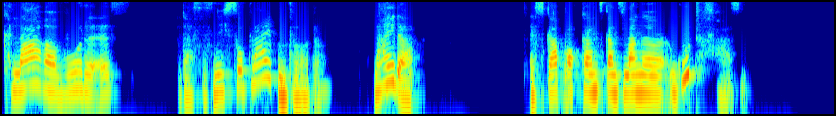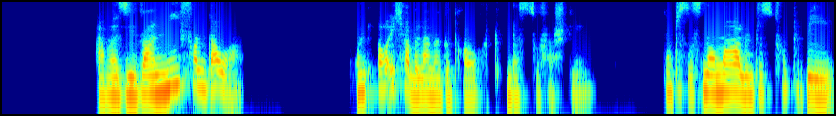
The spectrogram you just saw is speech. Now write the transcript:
klarer wurde es, dass es nicht so bleiben würde. Leider. Es gab auch ganz, ganz lange gute Phasen. Aber sie waren nie von Dauer. Und auch ich habe lange gebraucht, um das zu verstehen. Und es ist normal und es tut weh.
